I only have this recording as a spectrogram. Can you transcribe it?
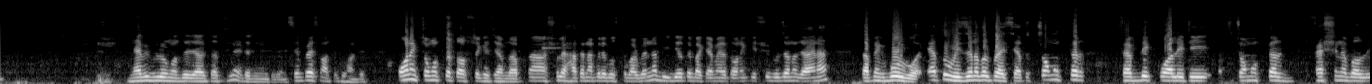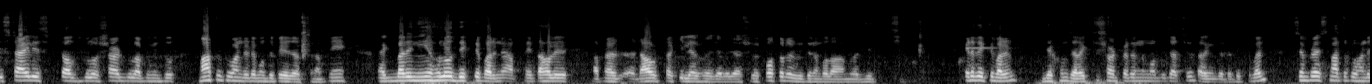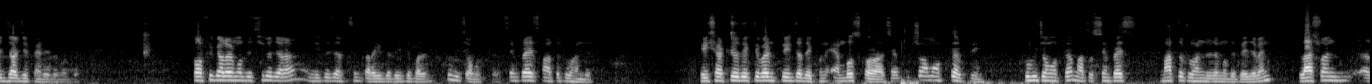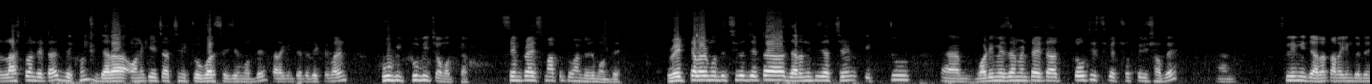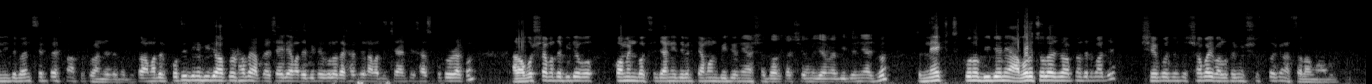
নেভি ব্লুর মধ্যে যারা চাচ্ছিলেন, এটা নিয়ে নিতে সেম প্রাইস মাত্র টু হান্ড্রেড অনেক চমৎকার টপস রেখেছি আমরা। আপনার আসলে হাতে না পেলে বুঝতে পারবেন না, ভিডিওতে বা ক্যামেরাতে অনেক কিছু বোঝানো যায় না। তো আপনাকে বলব, এত রিজনেবল প্রাইসে এত চমৎকার ফ্যাব্রিক কোয়ালিটি এত চমৎকার ফ্যাশনেবল স্টাইলিশ টপসগুলো শার্টগুলো আপনি কিন্তু মাত্র টু হান্ড্রেডের মধ্যে পেয়ে যাচ্ছেন। আপনি একবারে নিয়ে হলেও দেখতে পারেন, আপনি তাহলে আপনার ডাউটটা ক্লিয়ার হয়ে যাবে যে আসলে কতটা রিজনেবল আমরা জিতছি। এটা দেখতে পারেন, দেখুন যারা একটু শর্ট প্যাটার্নের মধ্যে যাচ্ছেন, তারা কিন্তু এটা দেখতে পারেন। সেম প্রাইস মাত্র টু হান্ড্রেড জর্জেট প্যান্টের মধ্যে। কফি কালার মধ্যে ছিল যারা নিতে যাচ্ছেন, তারা কিন্তু নিতে পারেন। খুবই চমৎকার সেম প্রাইস মাত্র টু হান্ড্রেড এই শার্টটিও দেখতে পারেন প্রিন্টটা দেখুন এম্বস করা আছে। এত চমৎকার প্রিন্ট খুবই চমৎকার, মাত্র সেম প্রাইস মাত্র টু হান্ড্রেডের মধ্যে পেয়ে যাবেন। লাস্ট ওয়ান লাস্ট ওয়ান এটা দেখুন, যারা অনেকেই চাচ্ছেন একটু ওভার সাইজের মধ্যে, তারা কিন্তু এটা দেখতে পারেন। খুবই খুবই চমৎকার। সেম প্রাইস মাত্র টু হান্ড্রেডের মধ্যে। রেড কালার মধ্যে ছিল যেটা যারা নিতে যাচ্ছেন, একটু বডি মেজারমেন্টটা এটা চৌত্রিশ থেকে ছত্রিশ হবে। স্লিমি যারা, তারা কিন্তু এটা নিতে পারেন। সেম প্রাইস মাত্র টু হান্ড্রেডের মধ্যে। তো আমাদের প্রতিদিন ভিডিও আপলোড হবে। আপনারা চাইলে আমাদের ভিডিওগুলো দেখার জন্য আমাদের চ্যানেলটি সাবস্ক্রাইব করে রাখুন। আর অবশ্যই আমাদের ভিডিও কমেন্ট বক্সে জানিয়ে দেবেন কেমন ভিডিও নিয়ে আসা দরকার, সেই অনুযায়ী আমরা ভিডিও নিয়ে আসব। তো নেক্সট কোনো ভিডিও নিয়ে আবারও চলে আসব আপনাদের মাঝে। সে পর্যন্ত সবাই ভালো থাকবেন, সুস্থ থাকেন আসসালামু আলাইকুম।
